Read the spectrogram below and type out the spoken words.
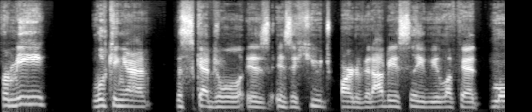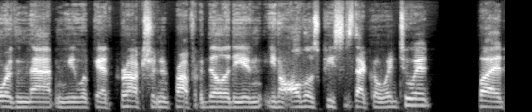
for me, looking at the schedule is is a huge part of it. Obviously, we look at more than that and we look at production and profitability and you know all those pieces that go into it. But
